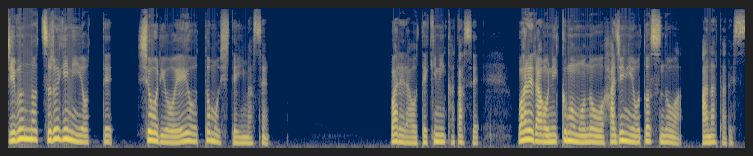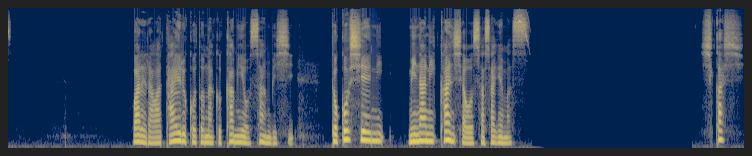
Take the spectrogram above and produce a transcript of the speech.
自分の剣によって勝利を得ようともしていません。我らを敵に勝たせ我らを憎む者を恥に落とすのはあなたです。我らは絶えることなく神を賛美し常しえに皆に感謝を捧げます。しかし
